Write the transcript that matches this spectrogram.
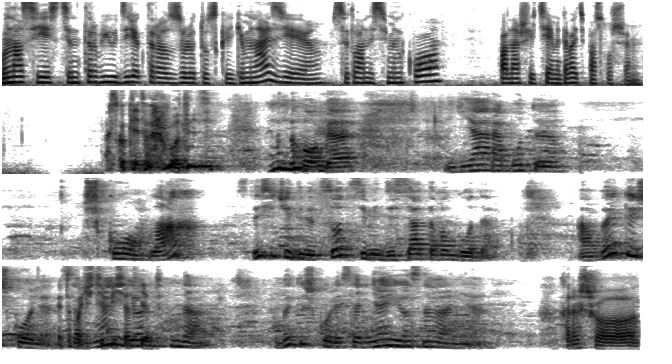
У нас есть интервью директора Зулютутской гимназии Светланы Семенко по нашей теме. Давайте послушаем. А сколько лет вы работаете? Много. Я работаю школах с 1970 года. А в этой школе... Это почти 50 ее, лет. Да. В этой школе со дня ее основания. Хорошо.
